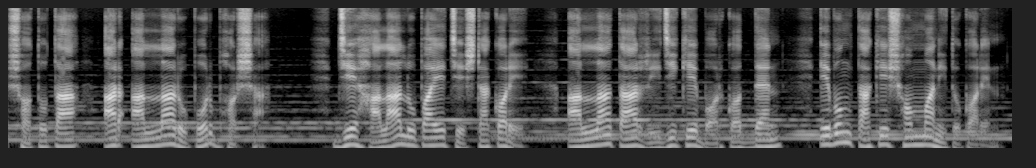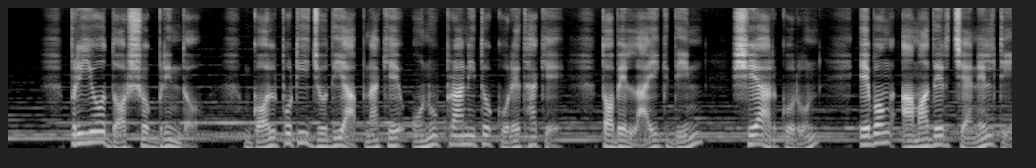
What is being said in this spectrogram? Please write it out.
সততা আর আল্লাহর উপর ভরসা। যে হালাল উপায়ে চেষ্টা করে, আল্লাহ তার রিজিকে বরকত দেন এবং তাকে সম্মানিত করেন। প্রিয় দর্শকবৃন্দ, গল্পটি যদি আপনাকে অনুপ্রাণিত করে থাকে, তবে লাইক দিন, শেয়ার করুন এবং আমাদের চ্যানেলটি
